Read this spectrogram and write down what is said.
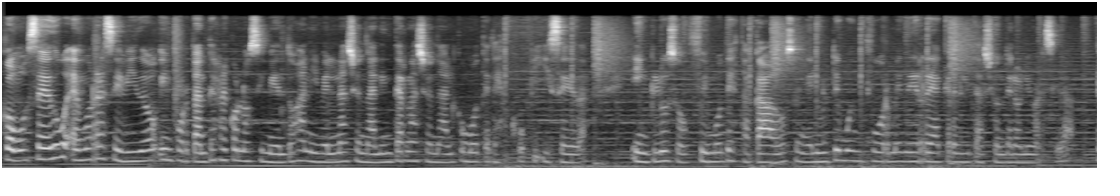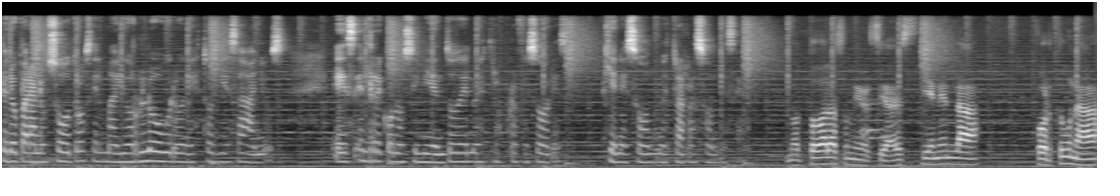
Como CEDU hemos recibido importantes reconocimientos a nivel nacional e internacional como Telescopi y SEDA. Incluso fuimos destacados en el último informe de reacreditación de la universidad. Pero para nosotros el mayor logro en estos 10 años es el reconocimiento de nuestros profesores, quienes son nuestra razón de ser. No todas las universidades tienen la fortuna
